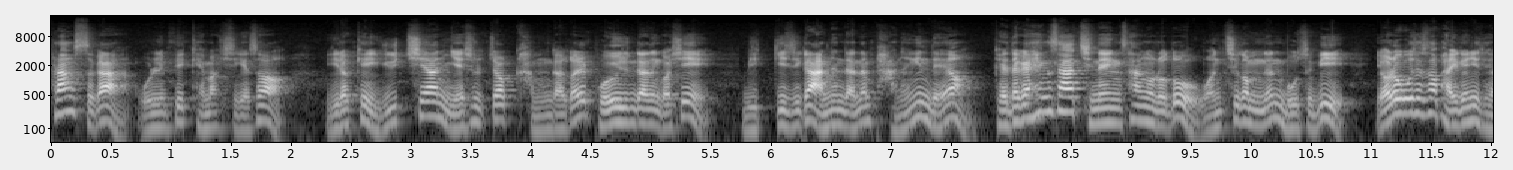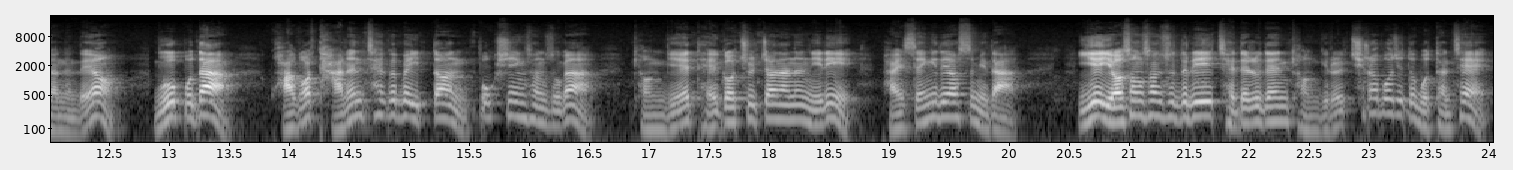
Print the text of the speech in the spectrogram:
프랑스가 올림픽 개막식에서 이렇게 유치한 예술적 감각을 보여준다는 것이 믿기지가 않는다는 반응인데요. 게다가 행사 진행상으로도 원칙 없는 모습이 여러 곳에서 발견이 되었는데요. 무엇보다 과거 다른 체급에 있던 복싱 선수가 경기에 대거 출전하는 일이 발생이 되었습니다. 이에 여성 선수들이 제대로 된 경기를 치러보지도 못한 채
